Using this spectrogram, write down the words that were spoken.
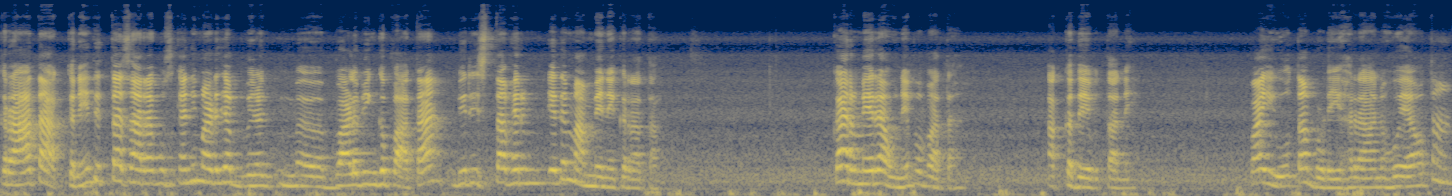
ਕਰਾ ਤਾਂ ਹੱਕ ਨਹੀਂ ਦਿੱਤਾ ਸਾਰਾ ਕੁਝ ਕਹਿੰਦੀ, ਮਾੜਾ ਜਿਹਾ ਬਿਲ- ਮ- ਬਲ ਵਿੰਗ ਪਾਤਾ ਵੀ ਰਿਸ਼ਤਾ ਫਿਰ ਇਹਦੇ ਮਾਮੇ ਨੇ ਕਰਾਤਾ। ਘਰ ਮੇਰਾ ਉਹਨੇ ਪਵਾਤਾ, ਅੱਕ ਦੇਵਤਾ ਨੇ। ਭਾਈ, ਉਹ ਤਾਂ ਬੜੇ ਹੈਰਾਨ ਹੋਇਆ ਉਹ ਤਾਂ।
